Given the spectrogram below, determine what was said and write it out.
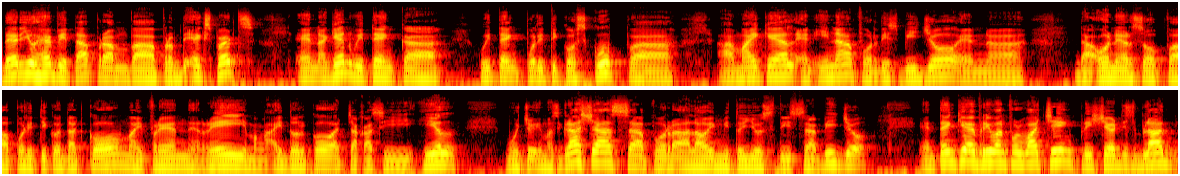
there you have it ah, from uh, from the experts and again we thank uh, we thank Politico Scoop uh, uh, Michael and Ina for this video and uh, the owners of uh, Politico.co, my friend Ray, mga idol ko, at saka si Hill. Mucho imas gracias uh, for allowing me to use this uh, video. And thank you everyone for watching. Please share this vlog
